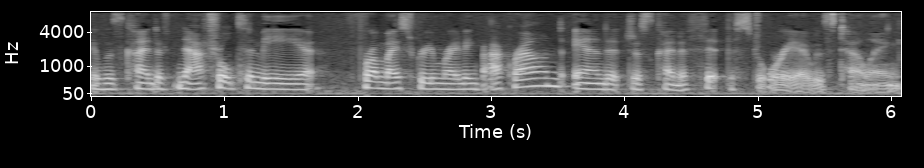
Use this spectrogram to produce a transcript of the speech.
It was kind of natural to me from my screenwriting background, and it just kind of fit the story I was telling.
